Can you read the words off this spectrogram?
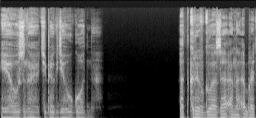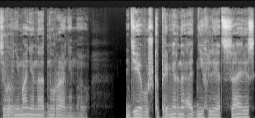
«Я узнаю тебя где угодно». Открыв глаза, она обратила внимание на одну раненую. Девушка примерно одних лет с Айрис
